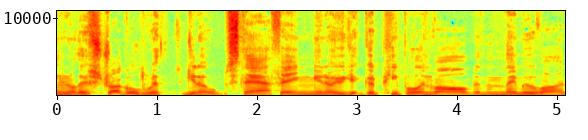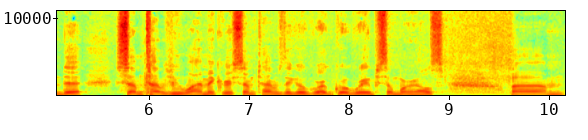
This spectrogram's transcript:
you know they've struggled with you know staffing you know you get good people involved and then they move on to sometimes be winemakers sometimes they go grow, grow grapes somewhere else um,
